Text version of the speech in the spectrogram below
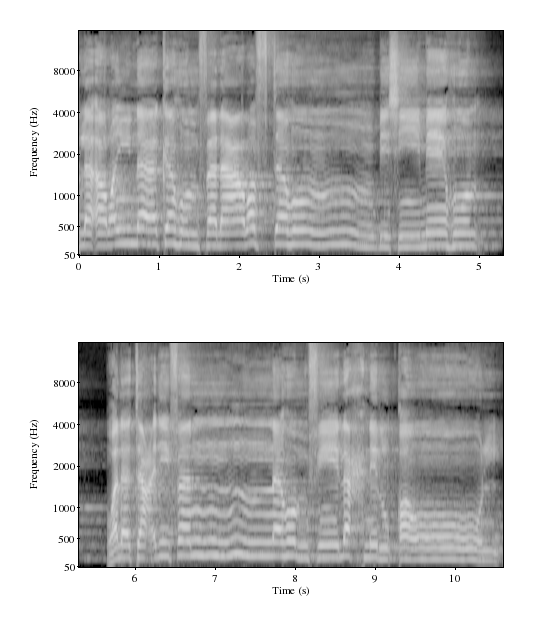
لأريناكهم فلعرفتهم بسيميهم ولتعرفنهم في لحن القول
